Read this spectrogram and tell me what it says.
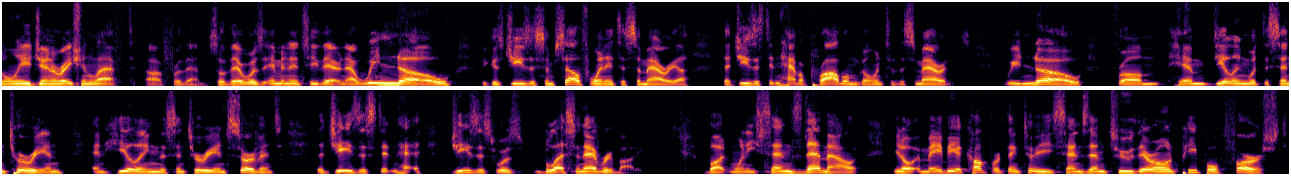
only a generation left uh, for them. So there was imminency there. Now we know because Jesus himself went into Samaria that Jesus didn't have a problem going to the Samaritans we know from him dealing with the centurion and healing the centurion's servant that Jesus didn't have Jesus was blessing everybody. But when he sends them out, you know, it may be a comfort thing too. He sends them to their own people first.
